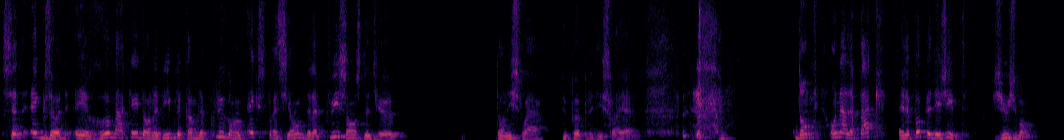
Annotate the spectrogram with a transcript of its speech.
Cet exode est remarqué dans la Bible comme la plus grande expression de la puissance de Dieu dans l'histoire du peuple d'Israël. Donc, on a la Pâque et le peuple d'Égypte, jugement.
